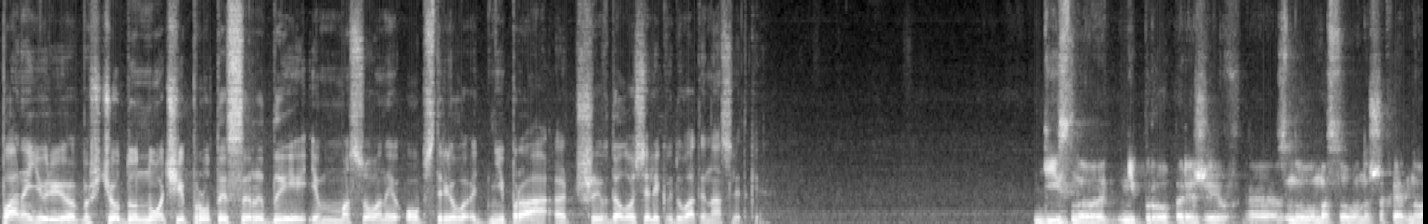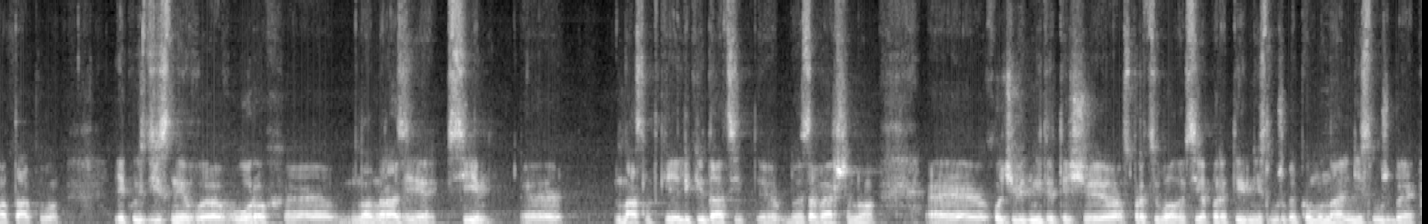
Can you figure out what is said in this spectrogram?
Пане Юрію, щодо ночі проти середи і масований обстріл Дніпра, чи вдалося ліквідувати наслідки? Дійсно, Дніпро пережив е, знову масовану шахедну атаку, яку здійснив е, ворог. Е, Наразі всі е, наслідки ліквідації завершено. Хочу відмітити, що спрацювали всі оперативні служби, комунальні служби,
